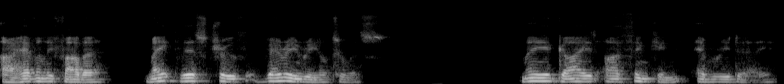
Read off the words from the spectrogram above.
Our Heavenly Father, make this truth very real to us. May it guide our thinking every day.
